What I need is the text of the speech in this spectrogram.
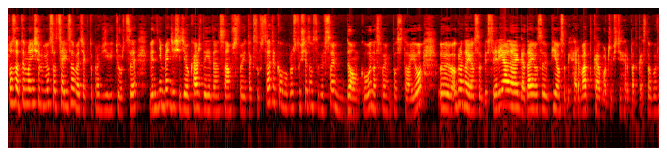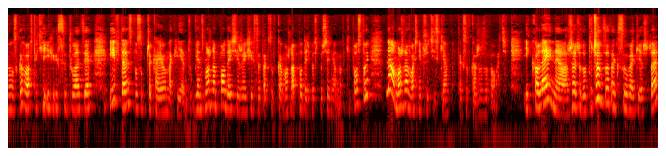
Poza tym oni się lubią socjalizować, jak to prawdziwi Turcy, więc nie będzie siedział każdy jeden sam w swojej taksówce, tylko po prostu siedzą sobie w swoim domku, na swoim postoju, yy, oglądają sobie seriale, gadają sobie, piją sobie herbatkę, bo oczywiście herbatka jest obowiązkowa w takich sytuacjach i w ten sposób czekają na klientów. Więc można podejść, jeżeli się chce taksówkę, można podejść bezpośrednio na taki postój, no a można właśnie przyciskiem taksówkarza zawołać. I kolejna rzecz dotycząca taksówek jeszcze,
